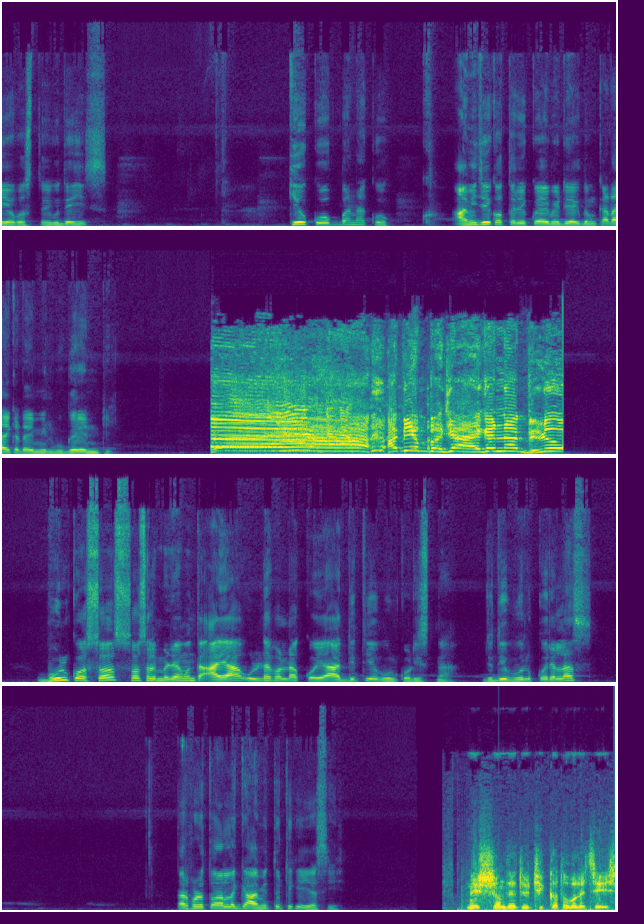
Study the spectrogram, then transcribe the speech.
এই অবস্থা এগুলো দেখিস। কেউ কোক বা না কোক? আমি যে কত কয়ে মেডি একদম কাটায় কাটায় মিলবো গ্যারেন্টি अभी मजा आएगा ना भिड़ो ভুল করছস সোশ্যাল মিডিয়ার মধ্যে আয়া উল্টা পাল্টা কয়া আর দ্বিতীয় ভুল করিস না যদি ভুল করে লাস তারপরে তোর লাগে আমি তো ঠিকই আছি নিঃসন্দেহে তুই ঠিক কথা বলেছিস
